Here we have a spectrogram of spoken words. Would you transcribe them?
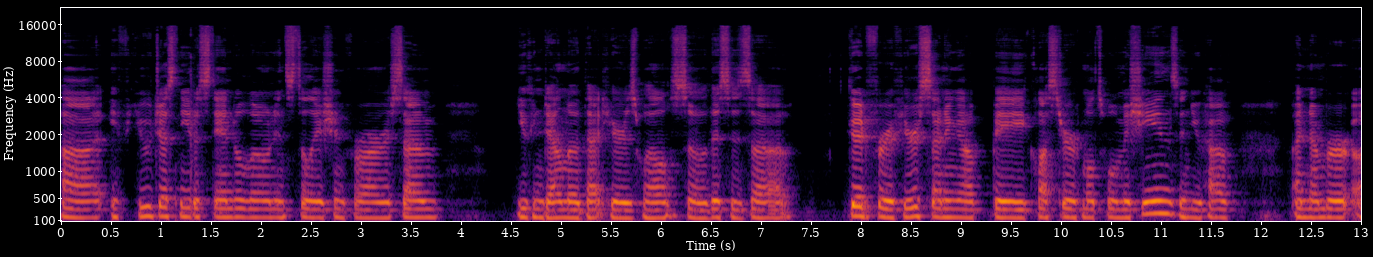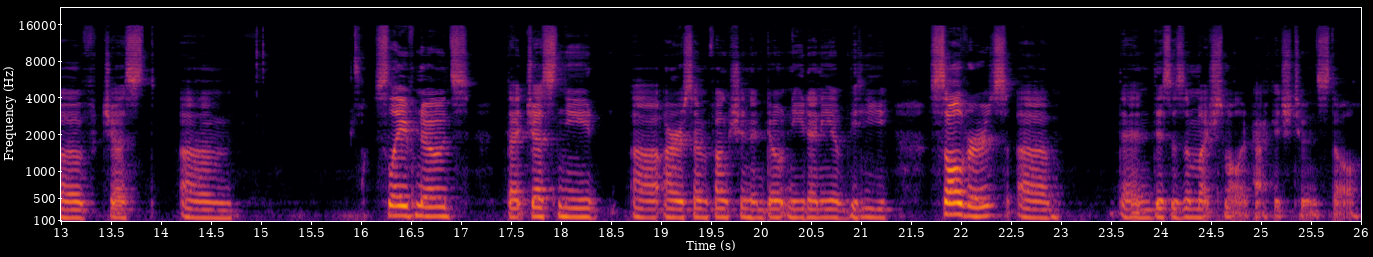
uh, if you just need a standalone installation for RSM, you can download that here as well. So this is uh, good for if you're setting up a cluster of multiple machines and you have a number of just um, slave nodes that just need uh, RSM function and don't need any of the solvers, uh, then this is a much smaller package to install.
